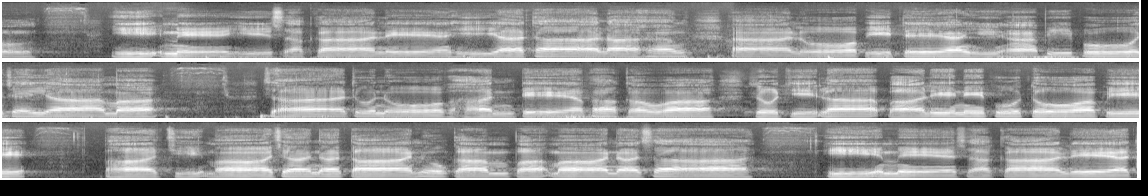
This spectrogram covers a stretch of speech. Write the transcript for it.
อิเมหิสกาเลหิยะทาลาหังอาโลปิเตหิอาปิปุจยามะสาธุโนพันเตภะคะวาสุจิลาปาลินิพุตโตปิปัจฉิมาชนะตานุกรรมปะมานาสา อิเมสกาเล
